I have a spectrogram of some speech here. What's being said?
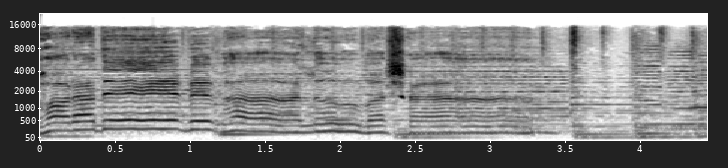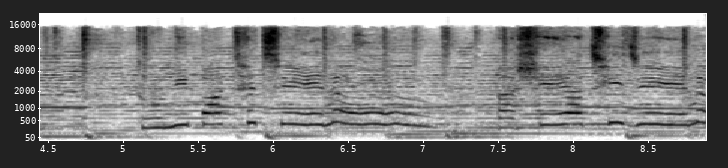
ধরা দেবে ভালোবাসা। তুমি পথ চেনো পাশে আছি জেনো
